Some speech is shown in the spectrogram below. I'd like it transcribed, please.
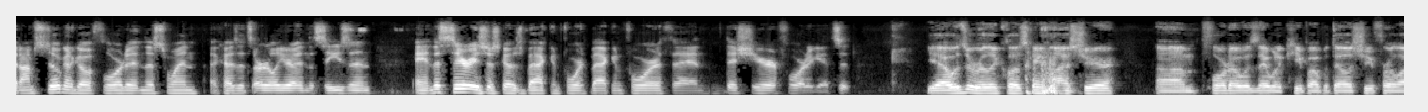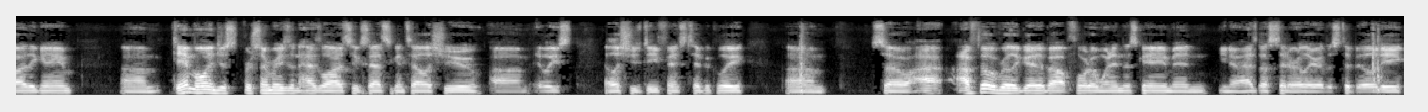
but I'm still going to go with Florida in this one because it's earlier in the season. And this series just goes back and forth, back and forth. And this year, Florida gets it. Yeah, it was a really close game last year. Um, Florida was able to keep up with LSU for a lot of the game. Um, Dan Mullen just for some reason has a lot of success against LSU, um, at least LSU's defense typically. Um, so I, I feel really good about Florida winning this game. And, you know, as I said earlier, the stability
